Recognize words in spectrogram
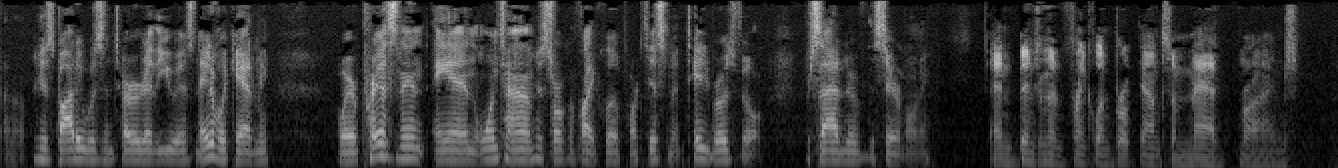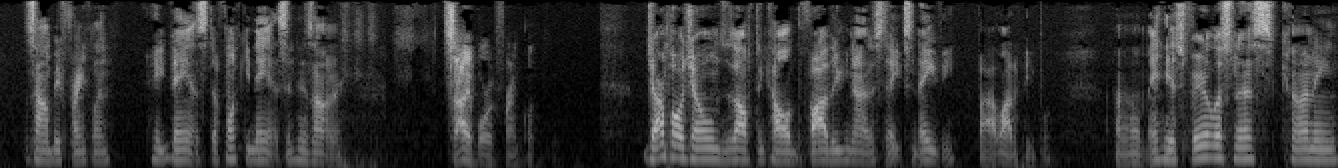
Um, his body was interred at the U.S. Naval Academy, where President and one-time Historical Fight Club participant Teddy Roosevelt presided over the ceremony. And Benjamin Franklin broke down some mad rhymes. Zombie Franklin, he danced a funky dance in his honor. Cyborg Franklin. John Paul Jones is often called the father of the United States Navy by a lot of people. Um, and his fearlessness, cunning,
